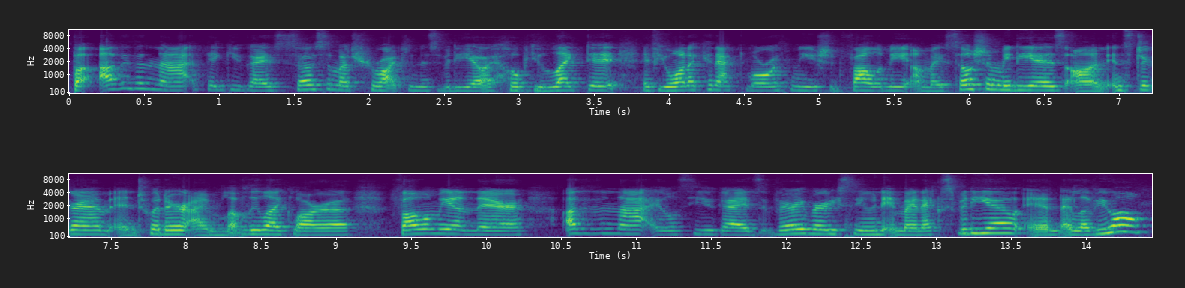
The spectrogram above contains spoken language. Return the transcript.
But other than that, thank you guys so, so much for watching this video. I hope you liked it. If you want to connect more with me, you should follow me on my social medias on Instagram and Twitter. I'm lovely like Laura. Follow me on there. Other than that, I will see you guys very, very soon in my next video and I love you all.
